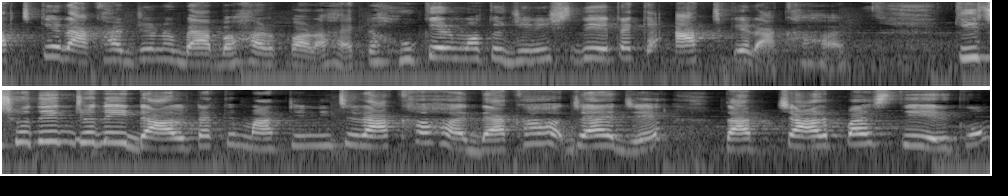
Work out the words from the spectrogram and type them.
আটকে রাখার জন্য ব্যবহার করা হয়। একটা হুকের মতো জিনিস দিয়ে এটাকে আটকে রাখা হয়। কিছুদিন যদি এই ডালটাকে মাটির নিচে রাখা হয়, দেখা যায় যে তার চারপাশ দিয়ে এরকম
